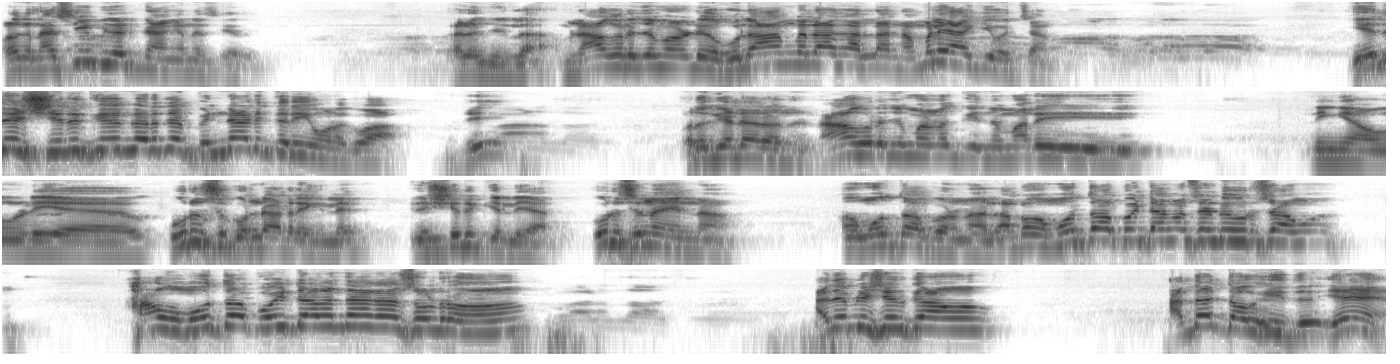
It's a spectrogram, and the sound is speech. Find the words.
உனக்கு நசீப் இல்லாட்டி நாங்க என்ன செய்யறது விளைஞ்சுங்களா நாகரஜமானுடைய குலாம்களாக அல்ல நம்மளே ஆக்கி வச்சாங்க. எது ஷிருக்குங்கிறது பின்னாடி தெரியும் உனக்கு வா. ஜி ஒரு கேட்டார் வந்து நாகரஜமானுக்கு இந்த மாதிரி நீங்க அவங்களுடைய உருசு கொண்டாடுறீங்களே இது ஷிருக்கு இல்லையா? உருசுனா என்ன? அவங்க மூத்தா போற நாள் அப்ப அவங்க மூத்தா போயிட்டாங்கன்னு சொல்லி உருசாகும் அவங்க? மூத்தா போயிட்டாங்கன்னு தான் நான் சொல்றோம். அது எப்படி ஷிர்க் அதான் தௌஹீது. ஏன்?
